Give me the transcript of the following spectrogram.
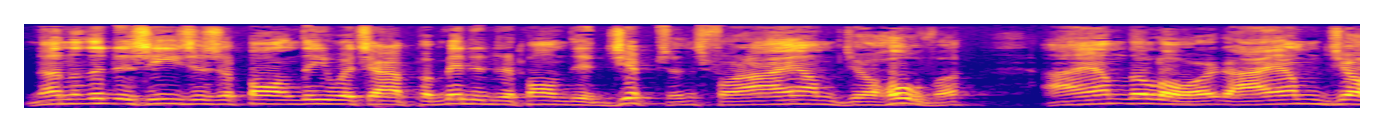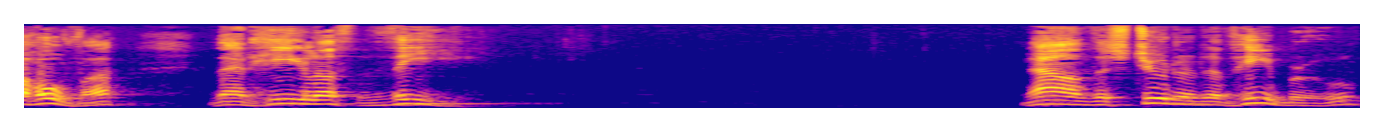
none of the diseases upon thee which I permitted upon the Egyptians, for I am Jehovah, I am the Lord, I am Jehovah that healeth thee. Now, the student of Hebrew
